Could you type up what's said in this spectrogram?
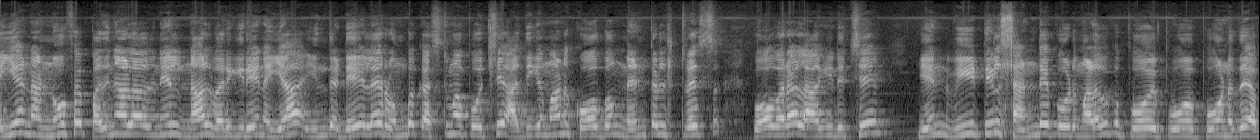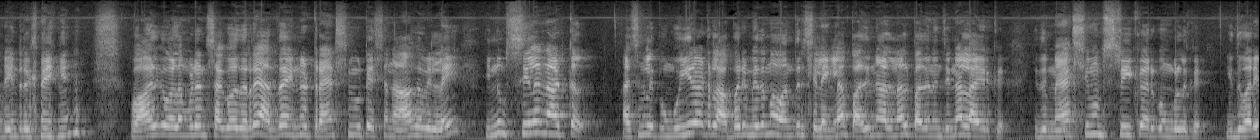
ஐயா நான் நோஃப பதினாலாவது நாள் நாள் வருகிறேன் ஐயா. இந்த டேயில் ரொம்ப கஷ்டமாக போச்சு. அதிகமான கோபம் மென்டல் ஸ்ட்ரெஸ் ஓவரால் ஆகிடுச்சு. என் வீட்டில் சண்டை போடும் அளவுக்கு போய் போ போனது அப்படின்ட்டு இருக்கிறீங்க வாழ்க வளமுடன் சகோதரரே அதுதான் இன்னும் டிரான்ஸ்மியூட்டேஷன் ஆகவில்லை. இன்னும் சில நாட்கள் ஆச்சுங்களா இப்போ உங்கள் உயிராற்றல் அபரிமிதமாக வந்துருச்சு இல்லைங்களா? பதினாலு நாள் பதினஞ்சு நாள் ஆயிருக்கு. இது மேக்ஸிமம் ஸ்ட்ரீக்காக இருக்கும் உங்களுக்கு. இதுவரை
